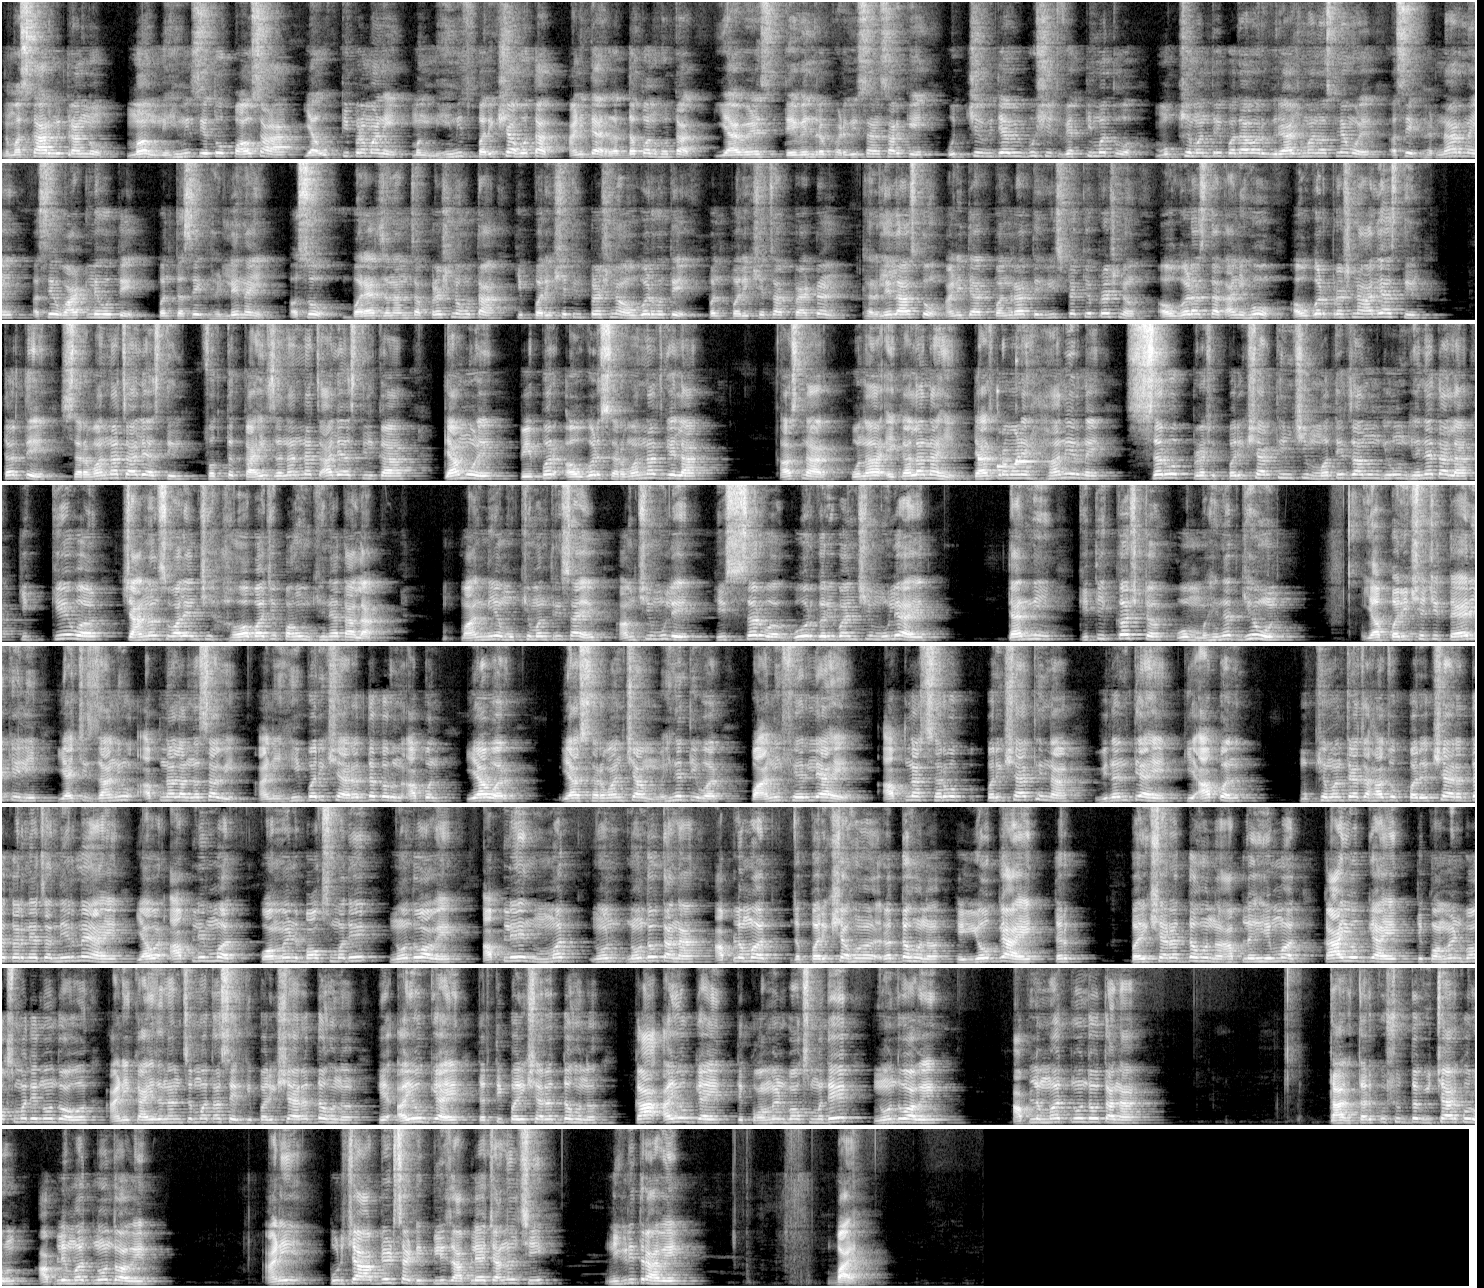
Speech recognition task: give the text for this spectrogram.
नमस्कार मित्रांनो मग नेहमीच येतो पावसाळा. या उक्तीप्रमाणे मग नेहमीच परीक्षा होतात आणि त्या रद्द पण होतात. यावेळेस देवेंद्र फडणवीसांसारखे उच्च विद्याविभूषित व्यक्तिमत्व मुख्यमंत्री पदावर विराजमान असल्यामुळे असे घडणार नाही असे वाटले होते पण तसे घडले नाही. असो बऱ्याच जणांचा प्रश्न होता की परीक्षेतील प्रश्न अवघड होते पण परीक्षेचा पॅटर्न ठरलेला असतो आणि त्यात पंधरा ते वीस टक्के प्रश्न अवघड असतात. आणि हो अवघड प्रश्न आले असतील तर ते सर्वांनाच आले असतील फक्त काही जणांनाच आले असतील का? त्यामुळे पेपर अवघड सर्वांनाच गेला असणार कोणाला एकाला नाही. त्याचप्रमाणे हा निर्णय सर्व परीक्षार्थींची मते जाणून घेऊन घेण्यात आला की केवळ चॅनल्सवाल्यांची हवाबाजी पाहून घेण्यात आला. माननीय मुख्यमंत्री साहेब आमची मुले ही सर्व गोरगरिबांची मुले आहेत. त्यांनी किती कष्ट व मेहनत घेऊन या परीक्षेची तयारी केली याची जाणीव आपणाला नसावी आणि ही परीक्षा रद्द करून आपण यावर या सर्वांच्या मेहनतीवर पाणी फेरले आहे. आपणा सर्व परीक्षार्थींना विनंती आहे की आपण मुख्यमंत्र्याचा हा जो परीक्षा रद्द करण्याचा निर्णय आहे यावर आपले मत कॉमेंट बॉक्समध्ये नोंदवावे. आपले मत नोंद नोंदवताना आपलं मत जर परीक्षा होणं रद्द होणं हे योग्य आहे तर परीक्षा रद्द होणं आपलं हे मत का योग्य आहे ते कॉमेंट बॉक्समध्ये नोंदवावं. आणि काही जणांचं मत असेल की परीक्षा रद्द होणं हे अयोग्य आहे तर ती परीक्षा रद्द होणं का अयोग्य आहे ते कॉमेंट बॉक्समध्ये नोंदवावे. आपलं मत नोंदवताना तर्कशुद्ध विचार करून आपले मत नोंदवावे. आणि पुढच्या अपडेटसाठी प्लीज आपल्या चॅनलशी निगडीत राहावे. बाय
